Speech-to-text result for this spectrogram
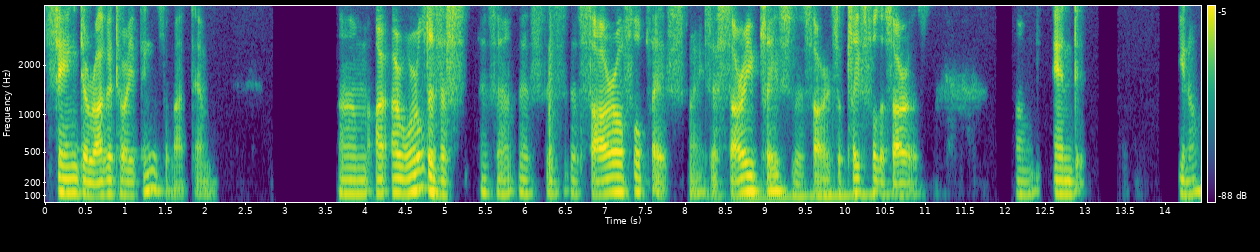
saying derogatory things about them. Um, our, our world is a is a is, is a sorrowful place right? It's a sorry place it's a sorrow it's a place full of sorrows. Um, and you know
